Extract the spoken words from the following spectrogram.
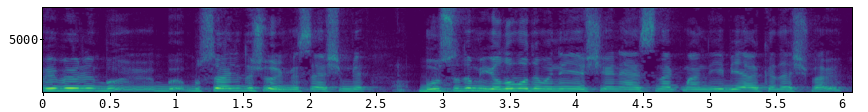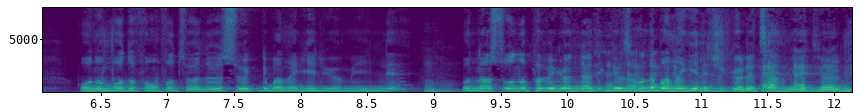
ve böyle bu, bu, bu sayede de oluyor. Mesela şimdi Bursa'da mı Yalova'da mı ne yaşayan Ersin Akman diye bir arkadaş var. Onun Vodafone faturaları sürekli bana geliyor maille. Bundan sonra ona para gönderdikleri zaman da bana gelecek. Öyle tahmin ediyorum.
